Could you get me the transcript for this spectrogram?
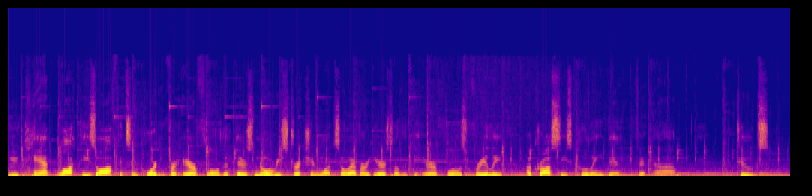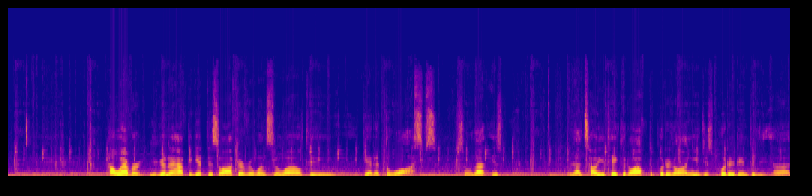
you can't block these off. It's important for airflow that there's no restriction whatsoever here so that the air flows freely across these cooling uh, tubes. However, you're gonna have to get this off every once in a while to get at the wasps. So that is that's how you take it off. To put it on, you just put it into the, uh,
